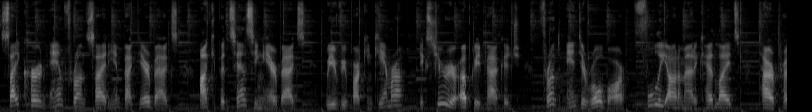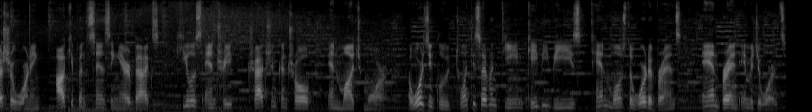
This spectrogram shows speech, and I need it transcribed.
side curtain and front side impact airbags, occupant sensing airbags, rear view parking camera, exterior upgrade package, front anti-roll bar, fully automatic headlights, tire pressure warning, occupant sensing airbags, keyless entry, traction control, and much more. Awards include 2017 KBB's 10 Most Awarded Brands and Brand Image Awards,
